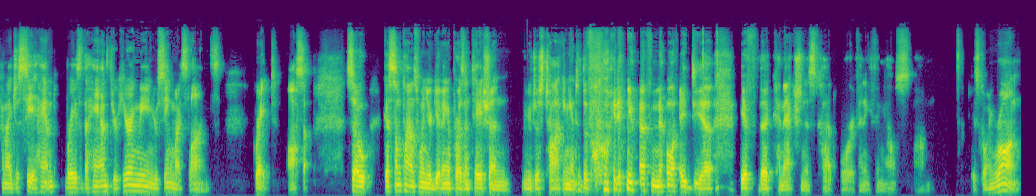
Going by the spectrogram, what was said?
Can I just see a hand raise the hands? You're hearing me and you're seeing my slides. Great, awesome. So, because sometimes when you're giving a presentation, you're just talking into the void and you have no idea if the connection is cut or if anything else um, is going wrong.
